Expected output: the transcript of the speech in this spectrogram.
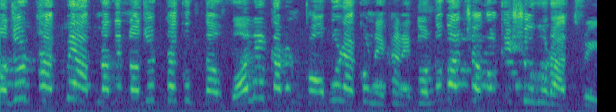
নজর থাকবে। আপনাদের নজর থাকুক তাও বলে কারণ খবর এখন এখানে। ধন্যবাদ সকলকে, শুভরাত্রি।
